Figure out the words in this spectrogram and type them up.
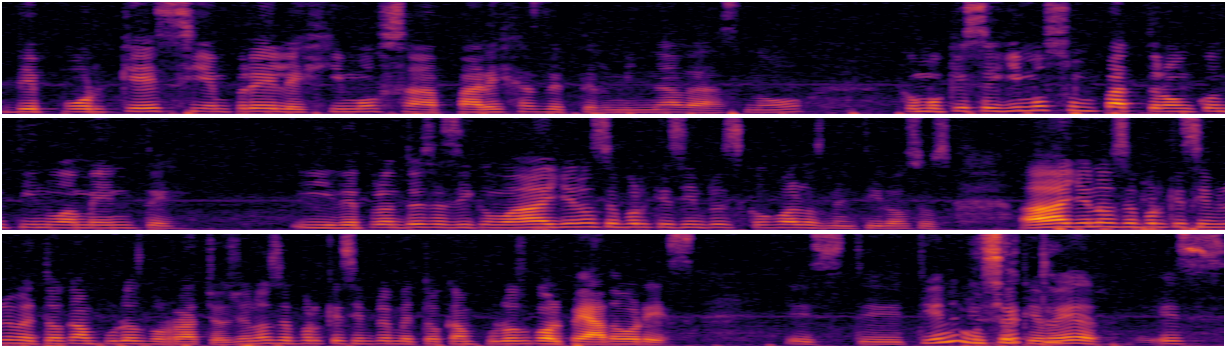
de por qué siempre elegimos a parejas determinadas, ¿no? Como que seguimos un patrón continuamente y de pronto es así como, ay, yo no sé por qué siempre escojo a los mentirosos, ay, yo no sé por qué siempre me tocan puros borrachos, yo no sé por qué siempre me tocan puros golpeadores. Este, tiene mucho que ver, es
